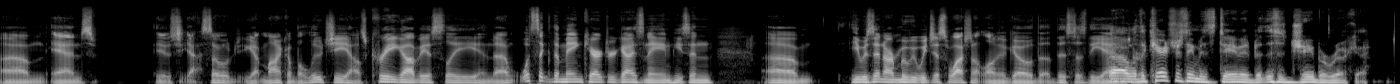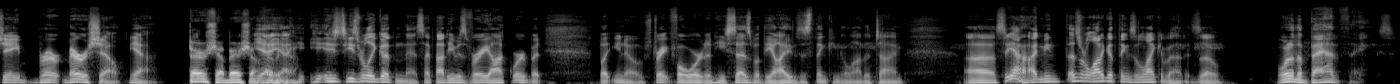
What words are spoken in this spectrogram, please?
Um, and it was, yeah, so you got Monica Bellucci, Alice Krige, obviously. And uh, what's like the main character guy's name? He's in, um, he was in our movie we just watched not long ago. The, this is the end. uh, or well the character's name is david but this is jay baruka Jay Bar- Baruchel. Yeah, Baruchel, Baruchel. yeah, yeah. He, he's he's really good in this. I thought he was very awkward, but but you know straightforward, and he says what the audience is thinking a lot of the time. Uh, so yeah, I mean, those are a lot of good things I like about it. So, what are the bad things?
